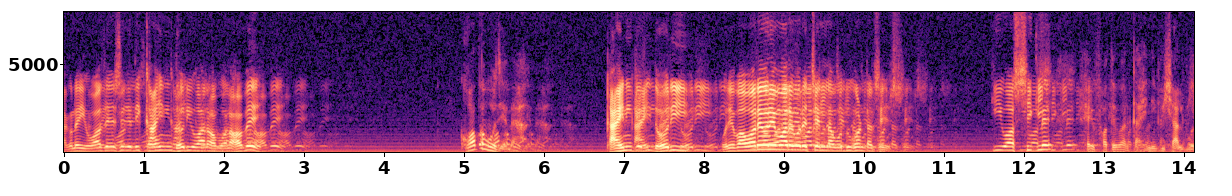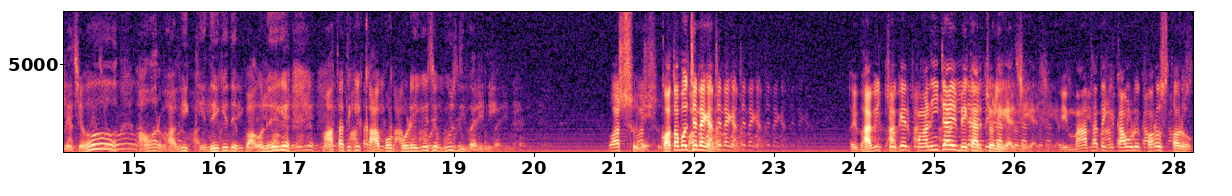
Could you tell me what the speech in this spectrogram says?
এখন এই ওয়াজে এসে যদি কাহিনী ধরি আর বলা হবে। কথা বোঝে না। কাহিনী যদি ধরি, ওরে বাবারে ওরে মারে ওরে চেল্লাবো, দু ঘণ্টা শেষ। কি ওয়াজ শিখলে? হে ফতেবার কাহিনী বিশাল বলেছে, ও, আমার ভাবি কেঁদে কেঁদে পাগল হয়ে গে মাথা থেকে কাপড় পড়ে গেছে, বুঝতে পারিনি। ওয়াজ শুনে, কথা বলছে না কেন? ওই ভাবির চোখের পানিটাই বেকার চলে গেছে। ওই মাথা থেকে কাউড়ে ফরস তরক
